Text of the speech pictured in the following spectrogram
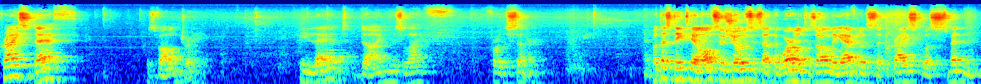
Christ's death was voluntary. He laid down his life for the sinner. But this detail also shows us that the world has all the evidence that Christ was smitten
